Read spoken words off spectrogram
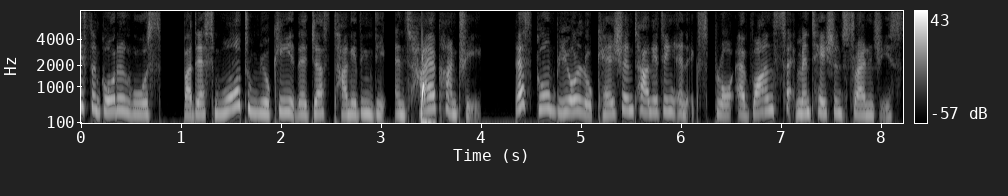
is the golden goose, but there's more to milking it than just targeting the entire country. Let's go beyond location targeting and explore advanced segmentation strategies.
